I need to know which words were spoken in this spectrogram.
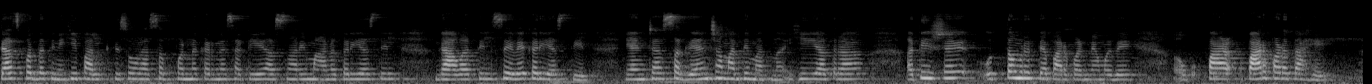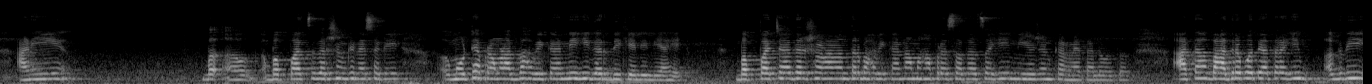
त्याच पद्धतीने ही पालखी सोहळा संपन्न करण्यासाठी असणारे मानकरी असतील गावातील सेवेकरी असतील यांच्या सगळ्यांच्या माध्यमातून ही यात्रा अतिशय उत्तमरित्या पार पाडण्यामध्ये पा पार पाडत आहे. आणि ब बप्पाचं दर्शन घेण्यासाठी मोठ्या प्रमाणात भाविकांनी ही गर्दी केलेली आहे. बप्पाच्या दर्शनानंतर भाविकांना महाप्रसादाचंही नियोजन करण्यात आलं होतं. आता भाद्रपद यात्रा ही अगदी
